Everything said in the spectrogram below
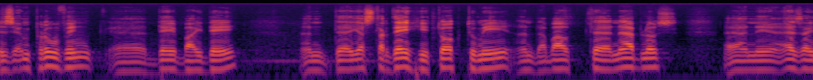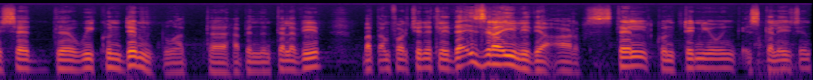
is improving uh, day by day. And uh, yesterday he talked to me and about uh, Nablus. And uh, as I said, uh, we condemned what uh, happened in Tel Aviv. But unfortunately, the Israeli, they are still continuing escalation,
